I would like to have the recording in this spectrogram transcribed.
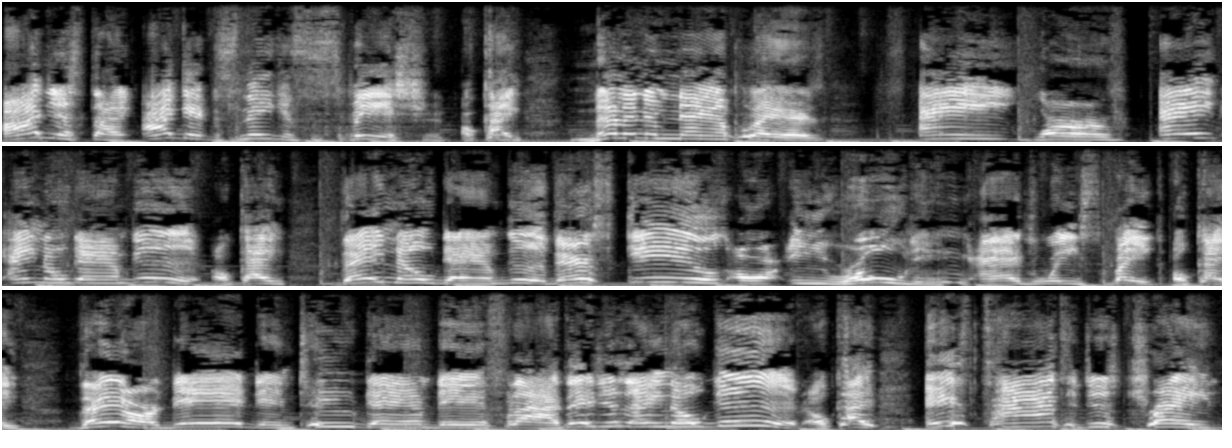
I just think, I get the sneaking suspicion, okay? None of them damn players ain't worth, ain't, ain't no damn good, okay? They know damn good. Their skills are eroding as we speak, okay? They are dead and two damn dead flies. They just ain't no good, okay? It's time to just trade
